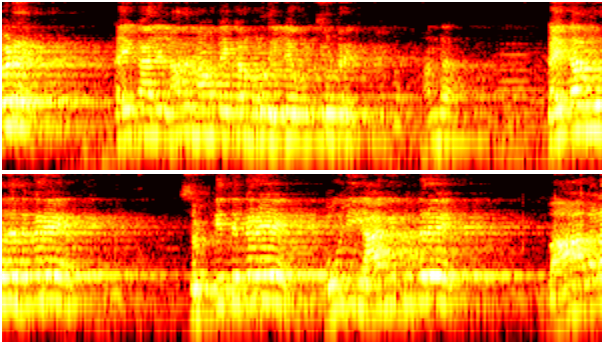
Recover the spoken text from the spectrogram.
ಬಿಡ್ರಿ. ಕೈ ಕಾಲಿಲ್ಲ ಅಂದ್ರೆ ನಮ್ಮ ಕೈ ಕಾಲು ಮುರಿದು ಇಲ್ಲೇ ಉಂಟು ಸುಡ್ರಿ ಅಂದ. ಕೈ ಕಾಲು ಮುರಿದ ಕರೆ, ಸುಟ್ಟಿದ್ದ ಕರೆ, ಬೂದಿ ಆಗಿದ್ದು ಕರೆ. ಬಾಗಲ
